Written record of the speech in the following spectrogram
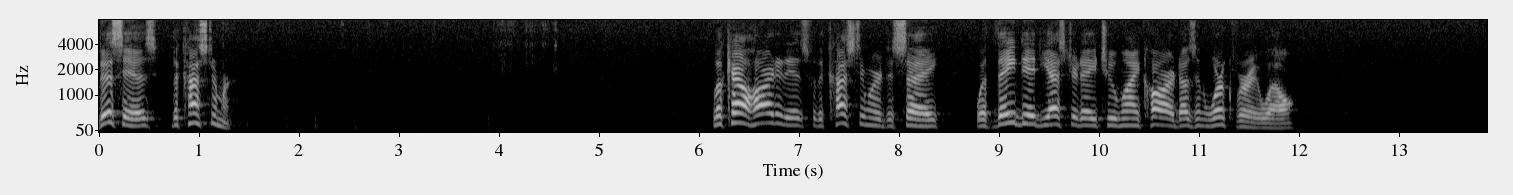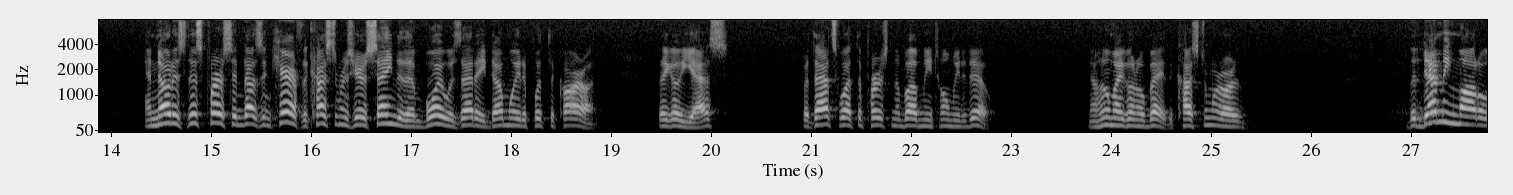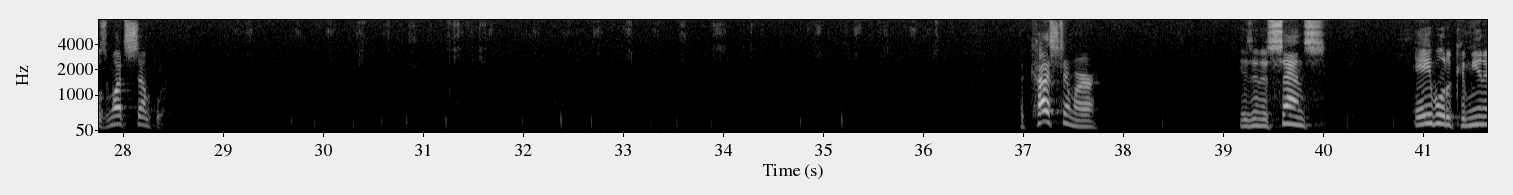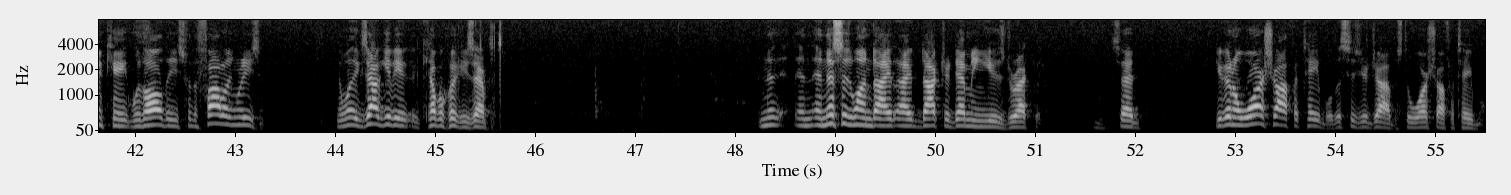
This is the customer. Look how hard it is for the customer to say, what they did yesterday to my car doesn't work very well. And notice this person doesn't care. If the customer's here saying to them, boy, was that a dumb way to put the car on. They go, yes. But that's what the person above me told me to do. Now who am I going to obey, the customer or... The Deming model is much simpler. Customer is in a sense able to communicate with all these for the following reason. And I'll give you a couple quick examples. And, and, and this is one I, I, Dr. Deming used directly. He said, you're going to wash off a table. This is your job, is to wash off a table.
